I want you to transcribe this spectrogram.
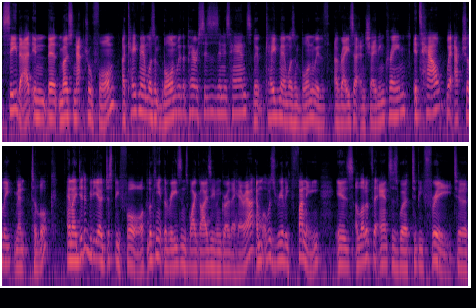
see that in their most natural form. A caveman wasn't born with a pair of scissors in his hands. The caveman wasn't born with a razor and shaving cream. It's how we're actually meant to look. And I did a video just before looking at the reasons why guys even grow their hair out. And what was really funny is a lot of the answers were to be free, to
